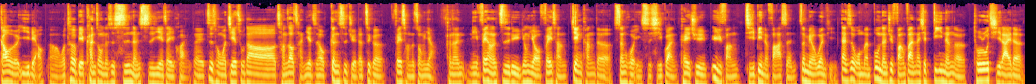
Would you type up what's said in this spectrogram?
高额医疗，呃，我特别看重的是失能失业这一块。对，自从我接触到长照产业之后，更是觉得这个非常的重要。可能你非常的自律，拥有非常健康的生活饮食习惯，可以去预防疾病的发生，这没有问题。但是我们不能去防范那些低能儿突如其来的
